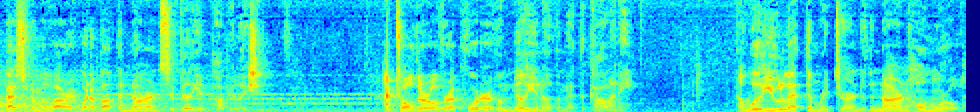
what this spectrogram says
Ambassador Mollari, what about the Narn civilian population? I'm told there are over a quarter of a million of them at the colony. Now, will you let them return to the Narn homeworld?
